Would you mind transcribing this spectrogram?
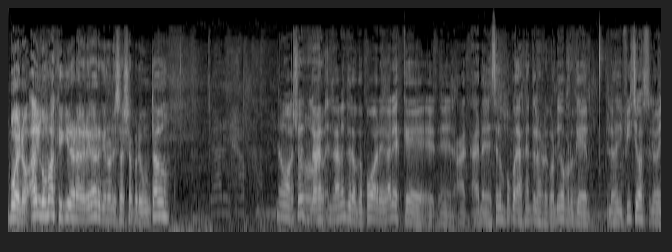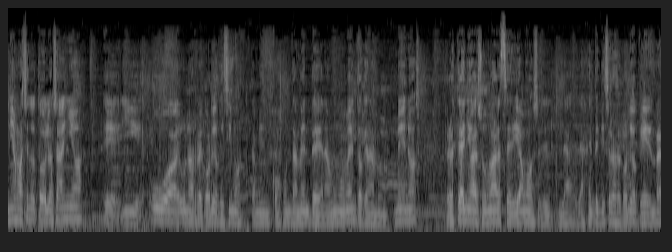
Bueno, ¿algo más que quieran agregar que no les haya preguntado? No, yo No, la- realmente lo que puedo agregar es que eh, eh, agradecer un poco a la gente los recorridos porque los edificios lo veníamos haciendo todos los años eh, y hubo algunos recorridos que hicimos también conjuntamente en algún momento que eran menos, pero este año al sumarse, digamos, la, la gente que hizo los recorridos que eran,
